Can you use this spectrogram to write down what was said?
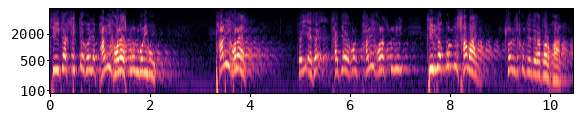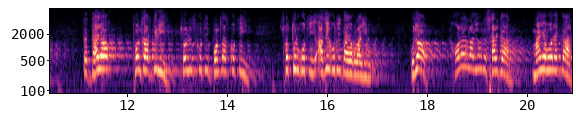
টিভিটাক শিখতে করলে ফালি খরচ করুন মরিব ফালি খরচ তো থাকছে এখন ফালি খরচ করি টিভিটক কোন সাবাই চল্লিশ কোটি টাকা দরকার। তা দায়ক পঞ্চাশ গিরি চল্লিশ কোটি, পঞ্চাশ কোটি, সত্তর কোটি, আশি কোটি দায়ক লাগিব। বুঝ? খরচ লাগিব চার গান, মাইয়াবর এক গান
